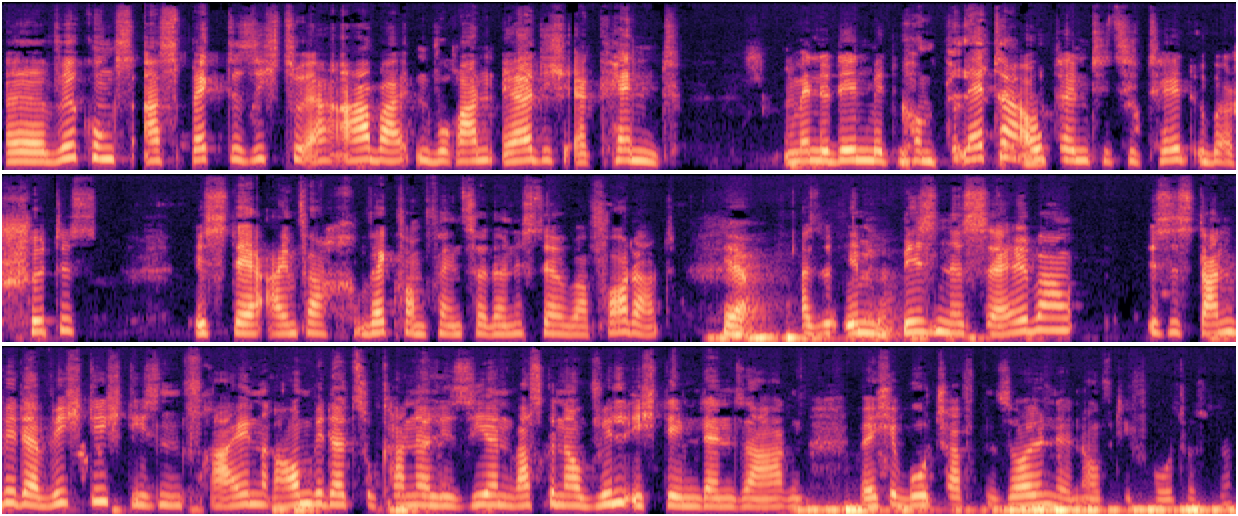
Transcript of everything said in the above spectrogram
äh, Wirkungsaspekte sich zu erarbeiten, woran er dich erkennt. Und wenn du den mit kompletter Authentizität überschüttest, ist der einfach weg vom Fenster, dann ist der überfordert. Ja. Also im Business selber ist es dann wieder wichtig, diesen freien Raum wieder zu kanalisieren. Was genau will ich dem denn sagen? Welche Botschaften sollen denn auf die Fotos? Ne?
